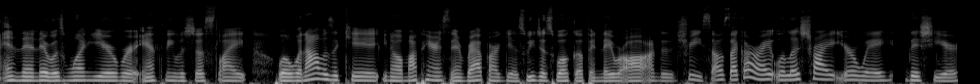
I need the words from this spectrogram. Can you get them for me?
and then there was one year where Anthony was just like, Well, when I was a kid, you know, my parents didn't wrap our gifts. We just woke up and they were all under the tree. So I was like, All right, well, let's try it your way this year.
